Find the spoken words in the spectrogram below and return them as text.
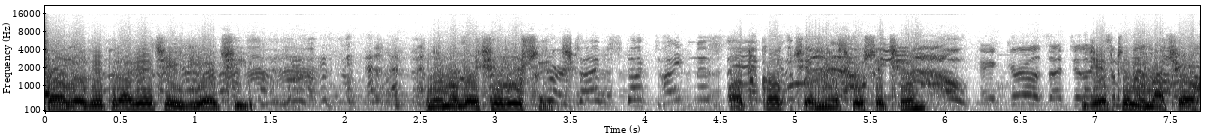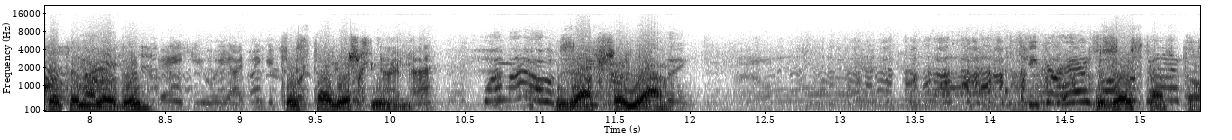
Co wy wyprawiacie, idioci? Nie mogę się ruszyć. Odkopcie mnie, słyszycie? Dziewczyny, macie ochotę na lody? Ty stawiasz, Huey. Zawsze ja. Zostaw to.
